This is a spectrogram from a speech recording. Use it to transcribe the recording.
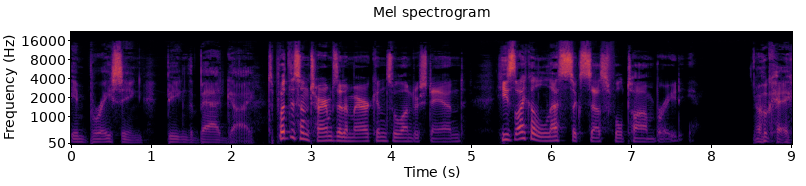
embracing being the bad guy. To put this in terms that Americans will understand, he's like a less successful Tom Brady. Okay.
